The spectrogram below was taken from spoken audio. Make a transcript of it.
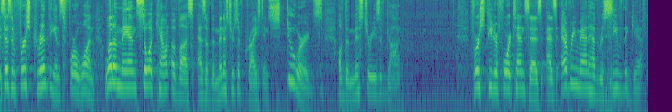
It says in 1 Corinthians 4:1, "Let a man so account of us as of the ministers of Christ and stewards of the mysteries of God." 1 Peter 4:10 says, "As every man hath received the gift,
